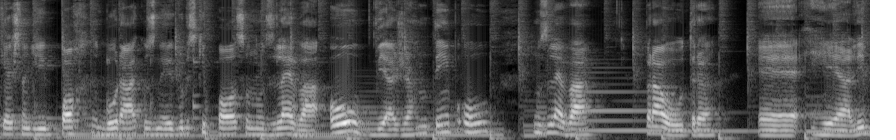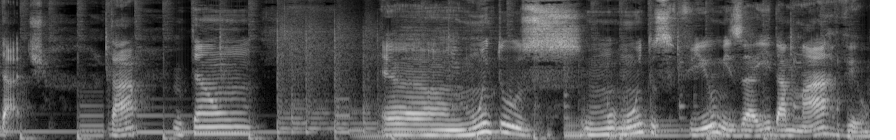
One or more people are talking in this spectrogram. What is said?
questão de buracos negros que possam nos levar ou viajar no tempo ou nos levar para outra é, realidade, tá? Então, é, muitos, muitos filmes aí da Marvel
